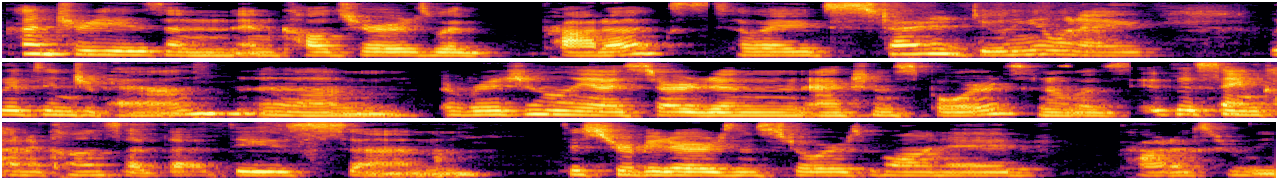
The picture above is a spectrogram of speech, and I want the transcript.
countries and, and cultures with products. So I started doing it when I lived in Japan. Um, originally, I started in action sports, and it was the same kind of concept that these um, distributors and stores wanted products from the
